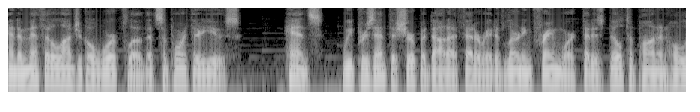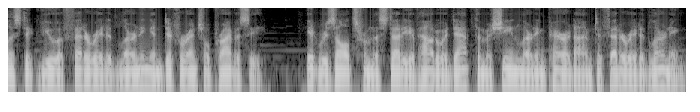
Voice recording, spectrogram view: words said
and a methodological workflow that support their use. Hence, we present the Sherpa Data Federated Learning Framework that is built upon an holistic view of federated learning and differential privacy. It results from the study of how to adapt the machine learning paradigm to federated learning,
